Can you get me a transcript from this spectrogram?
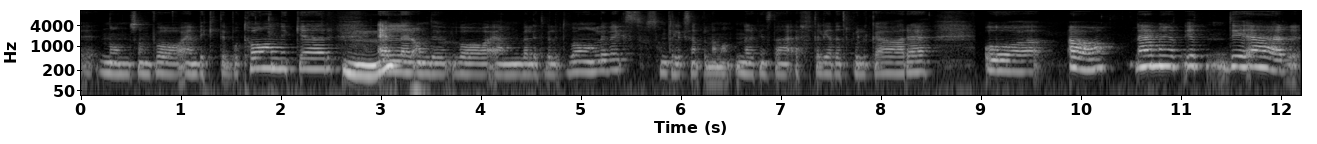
eh, någon som var en viktig botaniker. Mm. Eller om det var en väldigt, väldigt vanlig växt, som till exempel när, man, när det finns det här efterledet vulgare. Och ja, nej men jag, jag, det är...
